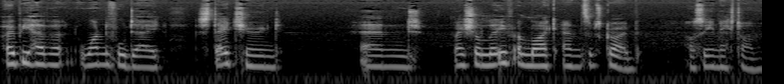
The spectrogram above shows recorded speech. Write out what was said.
Hope you have a wonderful day. Stay tuned and make sure to leave a like and subscribe. I'll see you next time.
